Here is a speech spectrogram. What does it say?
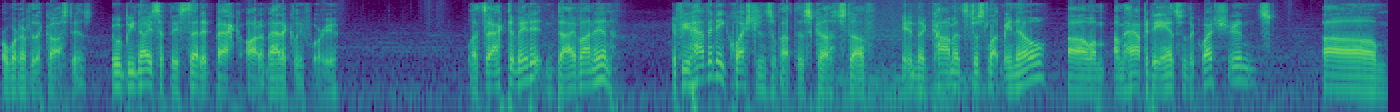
or whatever the cost is. It would be nice if they set it back automatically for you. Let's activate it and dive on in. If you have any questions about this stuff in the comments, just let me know. Um, I'm, happy to answer the questions. Um,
